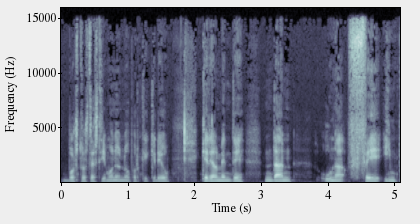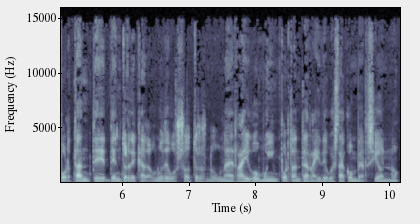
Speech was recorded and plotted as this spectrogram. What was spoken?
vuestros testimonios, ¿no? Porque creo que realmente dan una fe importante dentro de cada uno de vosotros, ¿no? Un arraigo muy importante a raíz de vuestra conversión, ¿no?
